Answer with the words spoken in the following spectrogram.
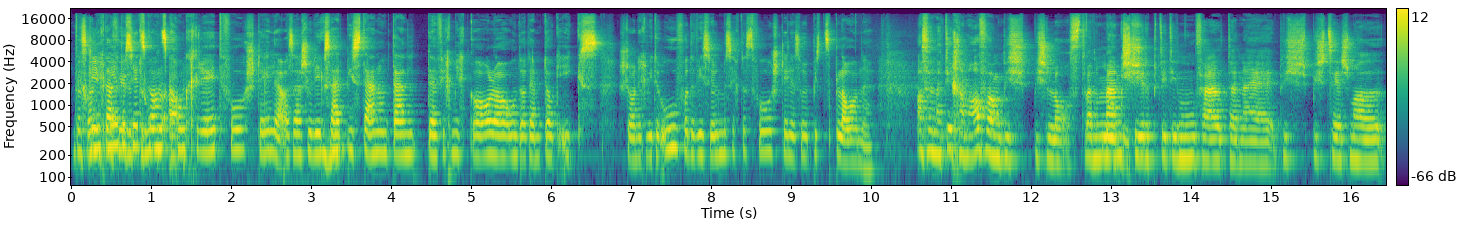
Das Kann ich mir das jetzt ganz konkret vorstellen? Also hast du dir gesagt, mhm. bis dann und dann darf ich mich gehen lassen und an dem Tag X stehe ich wieder auf? Oder wie soll man sich das vorstellen, so etwas zu planen? Also natürlich am Anfang bist du lost. Wenn ein Logisch. Mensch stirbt in deinem Umfeld, dann äh, bist du zuerst mal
